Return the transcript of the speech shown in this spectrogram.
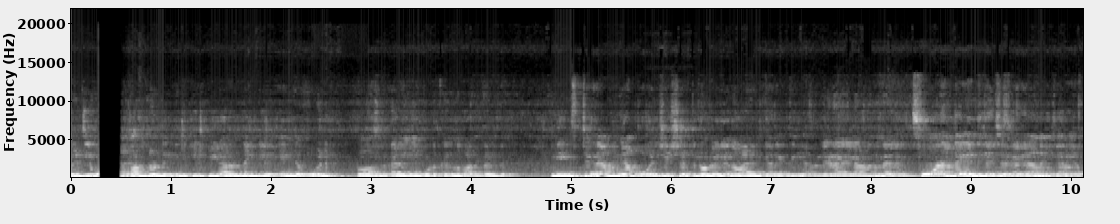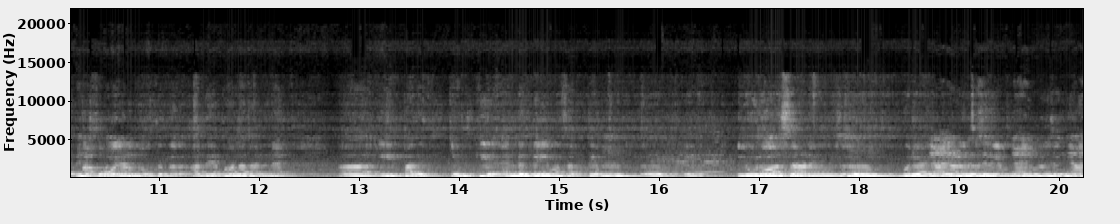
വീട്ടിൽ പറഞ്ഞിട്ടുണ്ട്. എനിക്കൊരു പി ആർ ഉണ്ടെങ്കിൽ എന്റെ ഒരു പേഴ്സണൽ കാര്യം ഞാൻ കൊടുക്കരുതെന്ന് പറഞ്ഞിട്ടുണ്ട്. ഇനി ഇൻസ്റ്റാഗ്രാമിൽ ഞാൻ പോയിന് ശേഷം എടുത്തിട്ടുണ്ടോ ഇല്ലെന്നുള്ളത് എനിക്കറിയത്തില്ല. പുള്ളിയുടെ കയ്യിലാണ് എന്തായാലും ഫോൺ എന്തായാലും എനിക്ക് ചേച്ചിയുടെ കയ്യിലാണെന്ന് എനിക്കറിയാം. ഫോൺ ഫോണാണ് നോക്കുന്നത്. അതേപോലെ തന്നെ ഈ പല എനിക്ക് എന്റെ ദൈവം സത്യം. യൂണിവേഴ്സ് ആണ് ഗുരുവായൂർ ഞാൻ യൂണിവേഴ്സിൽ ഞാൻ യൂണിവേഴ്സിൽ ഞാൻ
